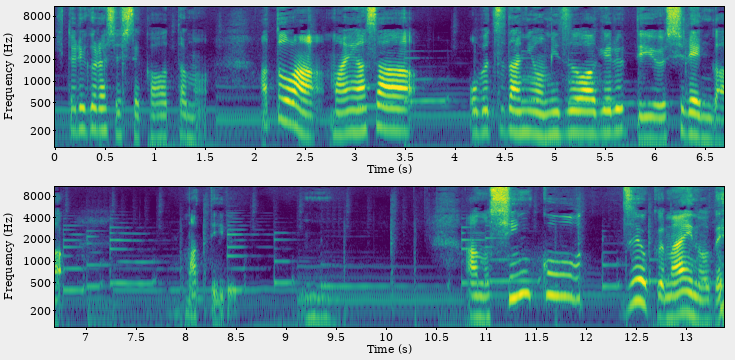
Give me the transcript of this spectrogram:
一人暮らしして変わったの。あとは、毎朝、お仏壇にお水をあげるっていう試練が待っている。うん。あの、信仰強くないので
